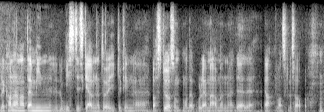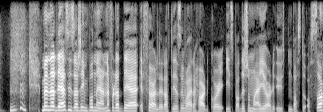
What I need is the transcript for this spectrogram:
det kan hende at det er min logistiske evne til å ikke finne badstuer som på en måte er problemet her, men det er det, ja, vanskelig å svare på. Men det er det jeg syns er så imponerende, for det jeg føler at jeg skal være hardcore isbader, så må jeg gjøre det uten badstue også.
